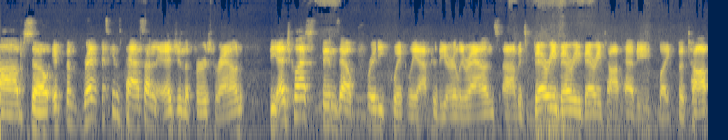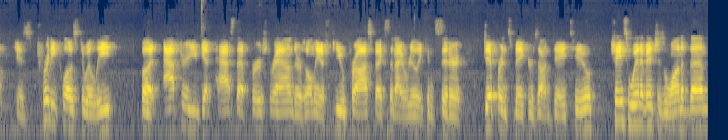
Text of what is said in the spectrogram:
Um, so if the Redskins pass on an edge in the first round, the edge class thins out pretty quickly after the early rounds. Um, it's very, very, very top heavy. Like the top is pretty close to elite, but after you get past that first round, there's only a few prospects that I really consider difference makers on day two. Chase Winovich is one of them.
